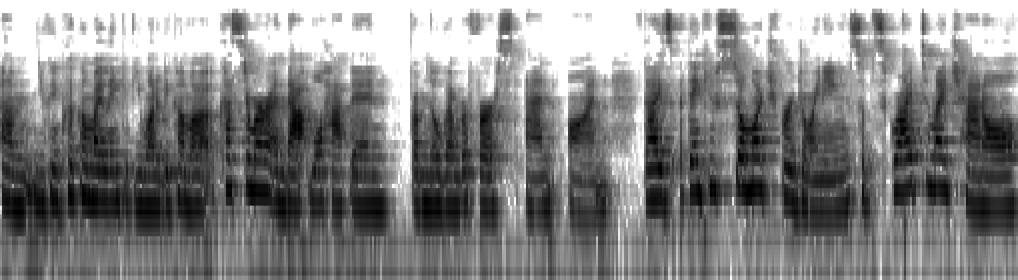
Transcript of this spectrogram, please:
um, you can click on my link if you want to become a customer and that will happen from November 1st and on. Guys, thank you so much for joining. Subscribe to my channel.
